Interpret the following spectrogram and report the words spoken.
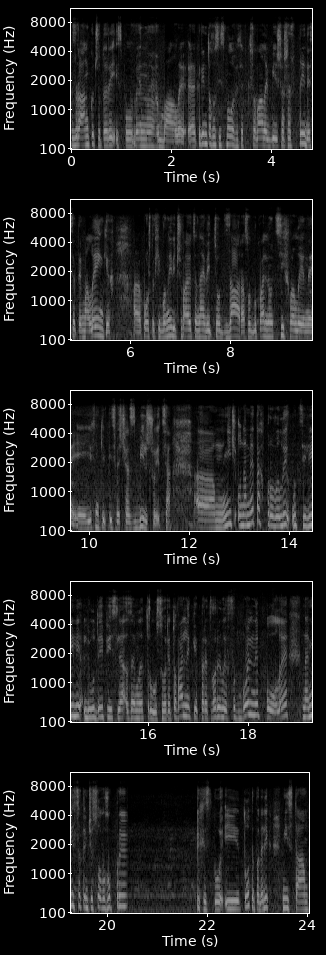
зранку 4,5 бали. Е, Крім того, сейсмологи зафіксували більше 60 маленьких поштовхів. Вони відчуваються навіть от зараз, от буквально у ці хвилини, і їхня кількість весь час збільшується. Е, Ніч у наметах провели уцілілі люди після землетрусу. Рятувальники перетворили футбольне поле на місце тимчасового при. Прихистку і тут неподалік міста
